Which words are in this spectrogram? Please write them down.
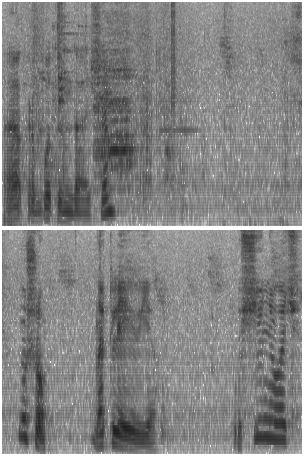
Так, працюємо далі. Ну що, наклею я ущільнювач.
